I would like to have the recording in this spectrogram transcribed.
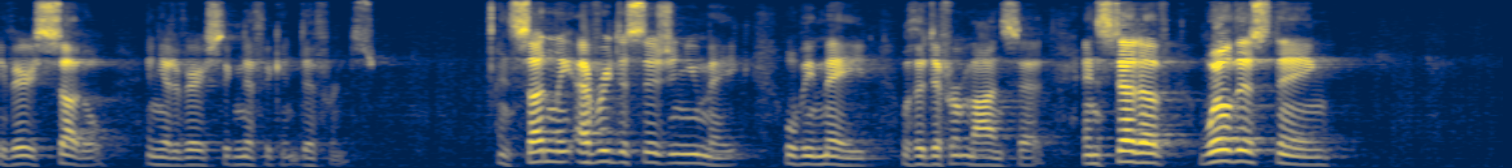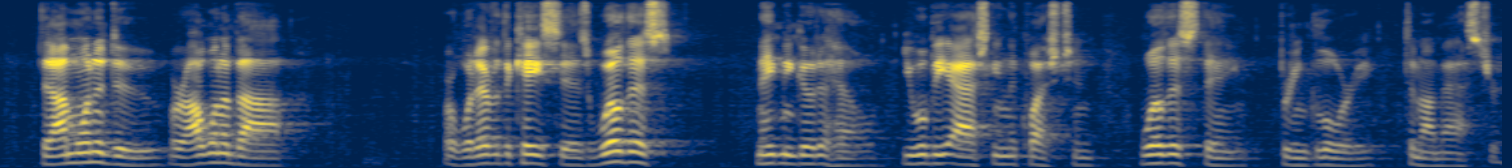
A very subtle and yet a very significant difference. And suddenly, every decision you make will be made with a different mindset. Instead of, will this thing that I want to do or I want to buy or whatever the case is, will this make me go to hell? You will be asking the question, will this thing bring glory to my master?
